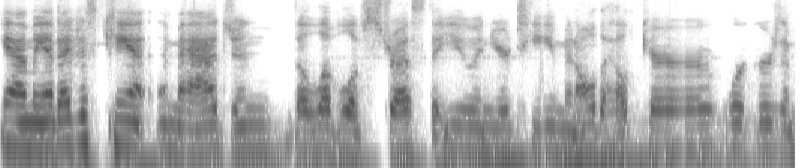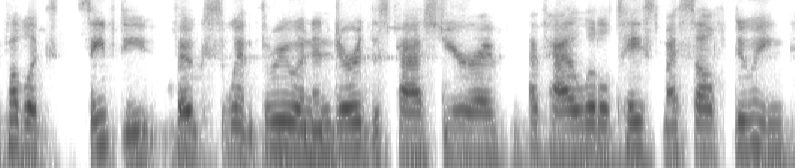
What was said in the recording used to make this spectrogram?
Yeah, man, I just can't imagine the level of stress that you and your team and all the healthcare workers and public safety folks went through and endured this past year. I've I've had a little taste myself doing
